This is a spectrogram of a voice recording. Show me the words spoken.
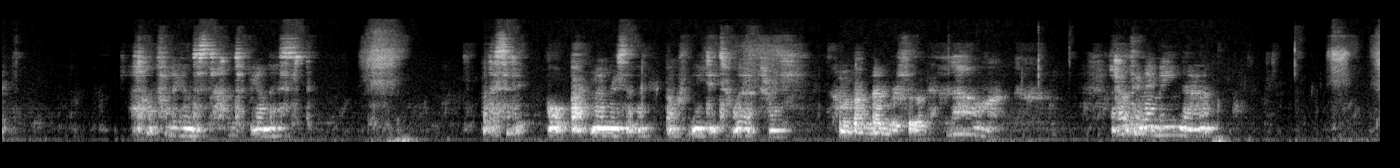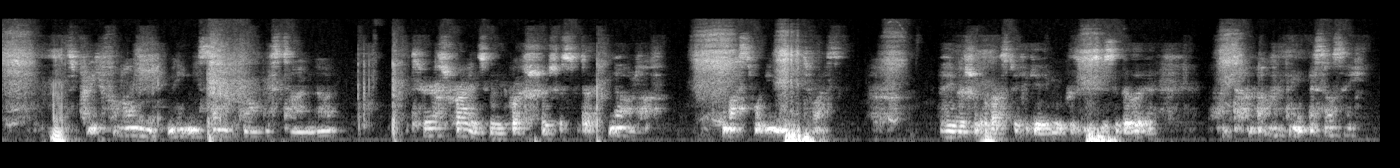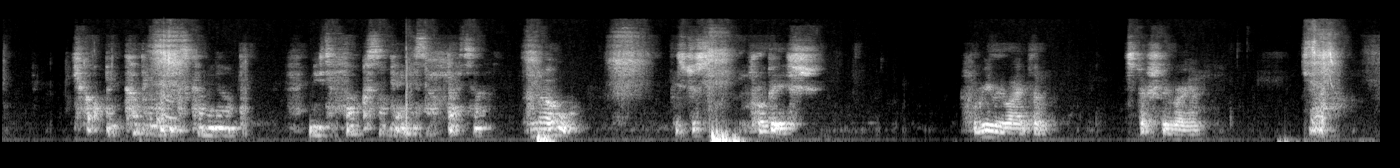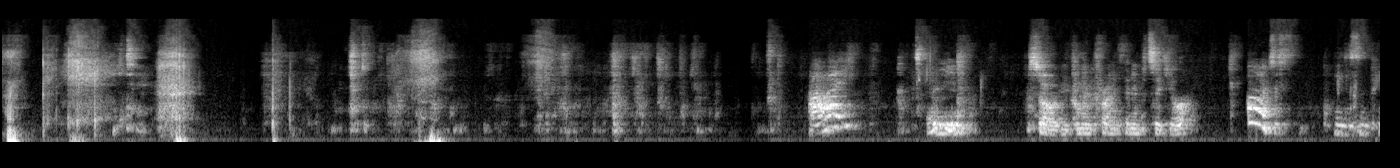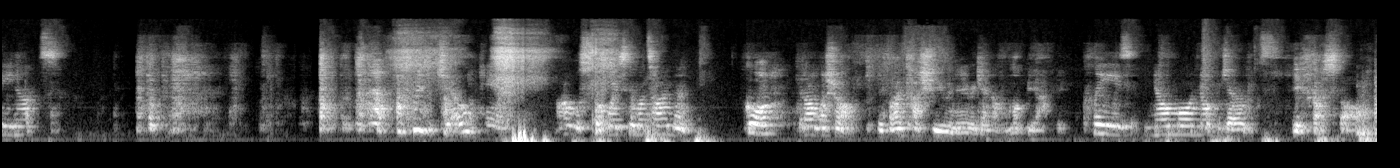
I don't fully understand, to be honest. But they said it brought back memories that they both needed to work through. I'm a bad memory for them. No, I don't think they mean that. Hmm. It's pretty full on meeting yourself all this time now. Did you ask Ryan too many questions yesterday? No, love. You asked what you needed to ask. Maybe I should have asked if you gave me previous disability. Don't overthink this, Ozzy. You've got a big couple of weeks coming up. You need to focus on getting yourself better. No. It's just rubbish. I really like them. Especially Ryan. Yeah. Me too. Hi. Hey. So, have you come in for anything in particular? Oh, I just needed some peanuts. I'm joking. I will stop wasting my time then. Go on, get out of my shop. If I catch you in here again, I'll not be happy. Please, no more nut jokes. If I start,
